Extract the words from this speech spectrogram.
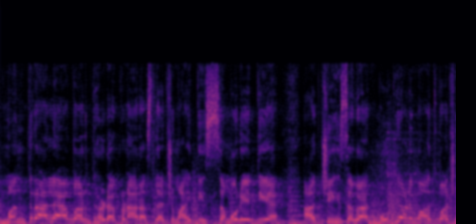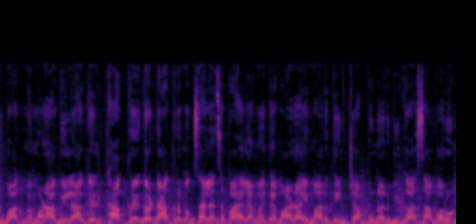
मंत्रालयावर धडकणार असल्याची माहिती समोर येते आजची ही सगळ्यात मोठी आणि महत्वाची बातमी म्हणावी लागेल. ठाकरे गट आक्रमक झाल्याचं पाहिजे पाहायला मिळते म्हाडा इमारतींच्या पुनर्विकासावरून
